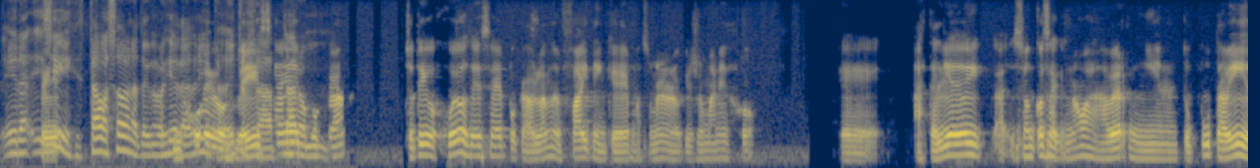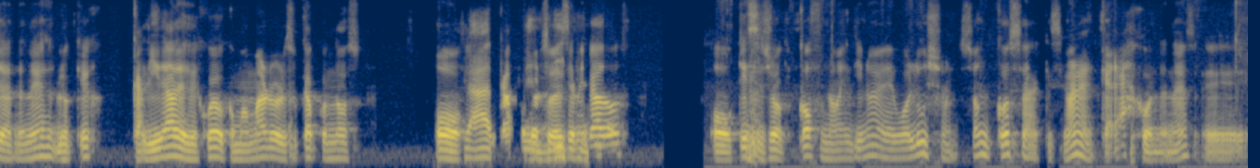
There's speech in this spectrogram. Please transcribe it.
Era, sí, está basado en la tecnología de la Drinkas, de hecho se adaptaron... yo te digo, juegos de esa época, hablando de fighting, que es más o menos lo que yo manejo, eh, hasta el día de hoy ah, son cosas que no vas a ver ni en tu puta vida, ¿entendés? Lo que es calidades de juego como Marvel vs. Capcom 2 o Capcom vs. SNK 2 o qué sé yo, KOF 99 Evolution, son cosas que se van al carajo, ¿entendés? Eh,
